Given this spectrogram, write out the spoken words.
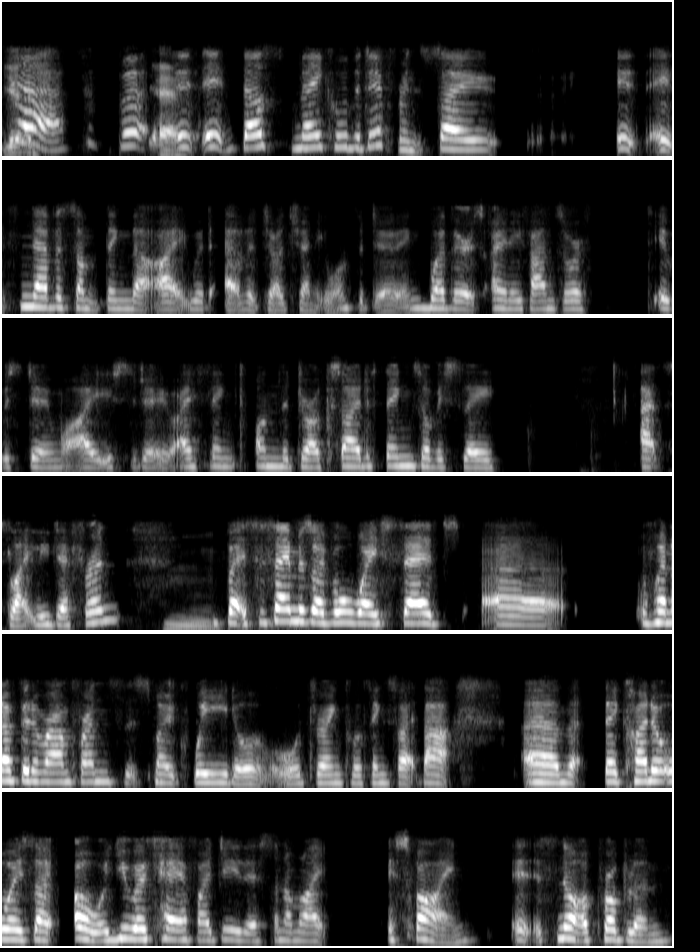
yeah, yeah. But yeah. It, it does make all the difference. So it it's never something that I would ever judge anyone for doing, whether it's OnlyFans or if it was doing what I used to do. I think on the drug side of things, obviously, that's slightly different. Mm. But it's the same as I've always said. Uh, when I've been around friends that smoke weed or, or drink or things like that, um, they kind of always like, oh, are you okay if I do this? And I'm like, it's fine. It's not a problem.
